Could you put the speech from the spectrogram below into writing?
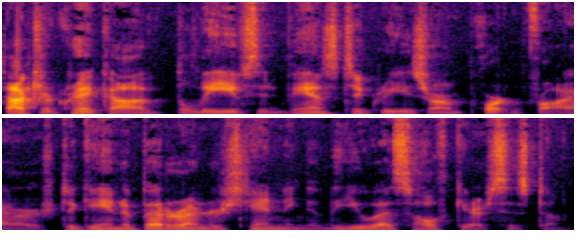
Dr. Krackov believes advanced degrees are important for IRs to gain a better understanding of the U.S. healthcare system.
